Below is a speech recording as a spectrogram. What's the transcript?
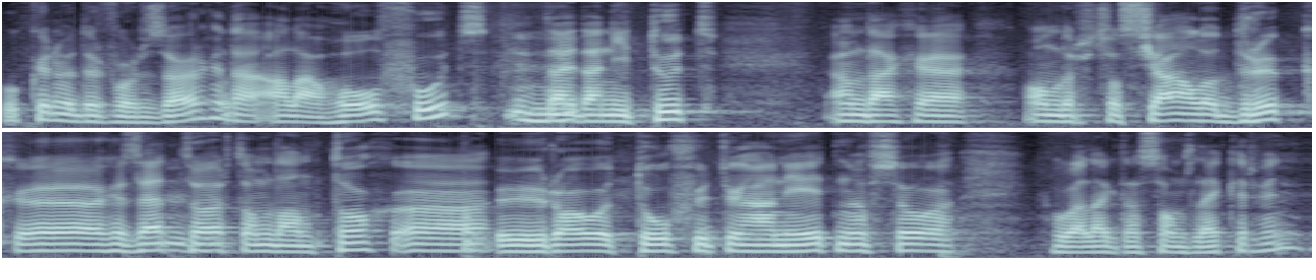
Hoe kunnen we ervoor zorgen dat à la Whole Foods, dat je dat niet doet omdat je onder sociale druk gezet wordt om dan toch je rauwe tofu te gaan eten of zo, hoewel ik dat soms lekker vind.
